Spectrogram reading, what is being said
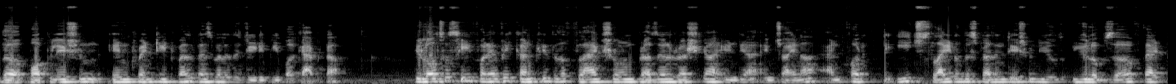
the population in 2012 as well as the GDP per capita. You'll also see for every country there's a flag shown Brazil, Russia, India and China and for each slide of this presentation you'll, you'll observe that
